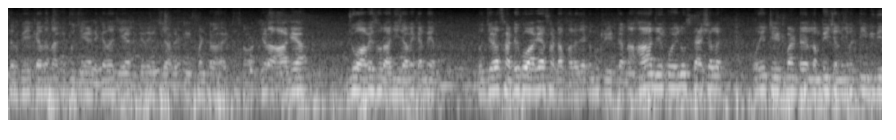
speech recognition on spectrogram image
ਸਿਰਫ ਇਹ ਕਹਿ ਦੇਣਾ ਕਿ ਤੂੰ ਜੇ ਐਂਡ ਕਹਿੰਦਾ ਜੇ ਐਂਡ ਦੇ ਵਿੱਚ ਜਾ ਕੇ ਟ੍ਰੀਟਮੈਂਟ ਕਰਾ ਇਟ ਇਜ਼ ਨਾਟ ਜਿਹੜਾ ਆ ਗਿਆ ਜੋ ਆਵੇ ਸੋ ਰਾਜੀ ਜਾਵੇ ਕਹਿੰਦੇ ਆ ਨਾ। ਤੋ ਜਿਹੜਾ ਸਾਡੇ ਕੋਲ ਆ ਗਿਆ ਸਾਡਾ ਫਰਜ਼ ਹੈ ਕਿ ਉਹਨੂੰ ਟ੍ਰੀਟ ਕਰਨਾ। ਹਾਂ ਜੇ ਕੋਈ ਇਹਨੂੰ ਸਪੈਸ਼ਲ ਉਹਦੀ ਟ੍ਰੀਟਮੈਂਟ ਲੰਬੀ ਚੱਲਣੀ ਜਿਵੇਂ ਟੀਵੀ ਦੀ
